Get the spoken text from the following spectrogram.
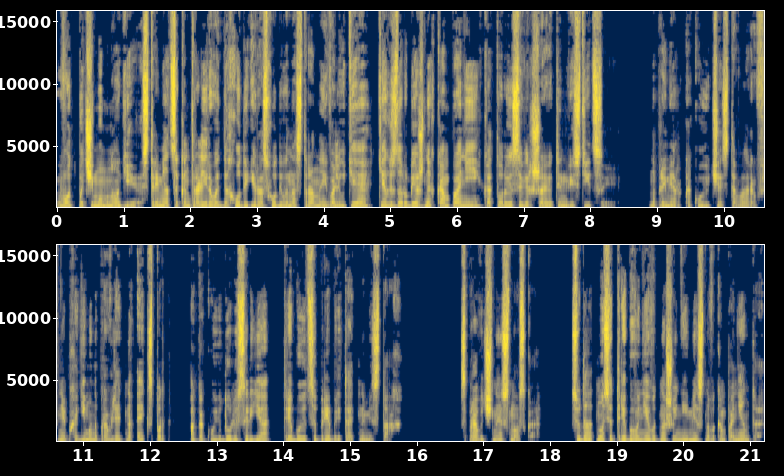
Вот почему многие стремятся контролировать доходы и расходы в иностранной валюте тех зарубежных компаний, которые совершают инвестиции. Например, какую часть товаров необходимо направлять на экспорт, а какую долю сырья требуется приобретать на местах. Справочная сноска. Сюда относят требования в отношении местного компонента,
